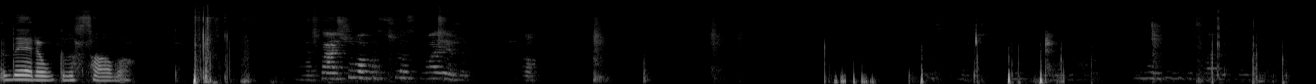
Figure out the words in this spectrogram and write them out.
Дерево красава. Кай, що просто що сховає вже? Що? Ай, Ну добре. ну ж вон, я викинула все в мусор.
